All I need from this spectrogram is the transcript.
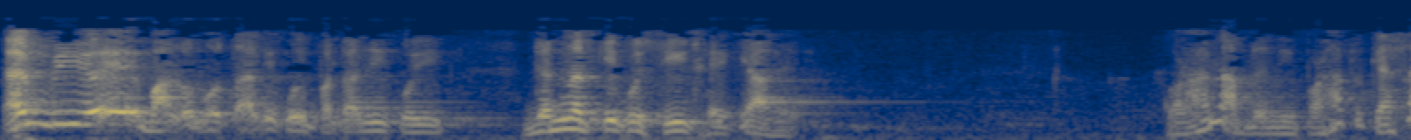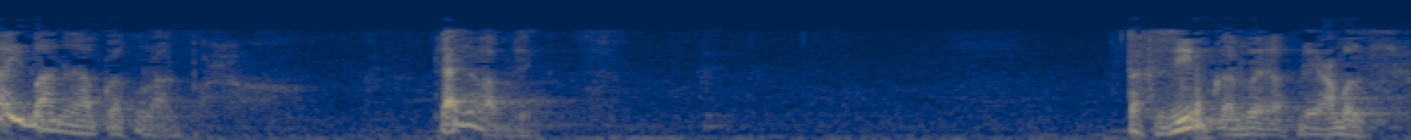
ایم بی اے معلوم ہوتا ہے کہ کوئی پتہ نہیں، کوئی جنت کی کوئی سیٹ ہے کیا ہے۔ قرآن آپ نے نہیں پڑھا تو کیسا ہی ہے آپ کا قرآن پر؟ کیا جواب دیں؟ تقزیم کر رہے ہیں اپنے عمل سے۔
